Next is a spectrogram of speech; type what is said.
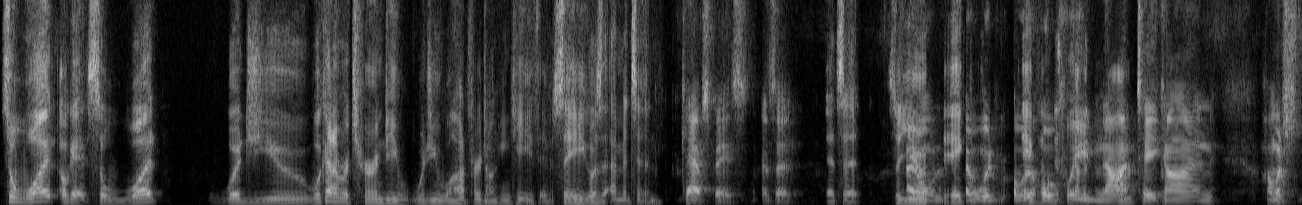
so what? Okay, so what would you? What kind of return do you would you want for Duncan Keith? If say he goes to Edmonton, Cap space. That's it. that's it. So you I don't. take, I would. I would hopefully not take on. How much?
